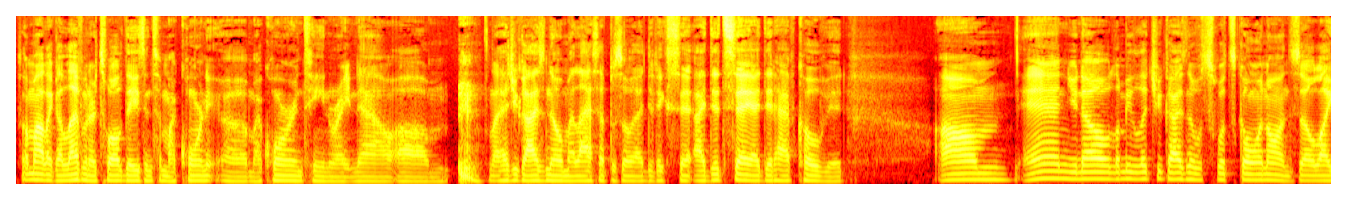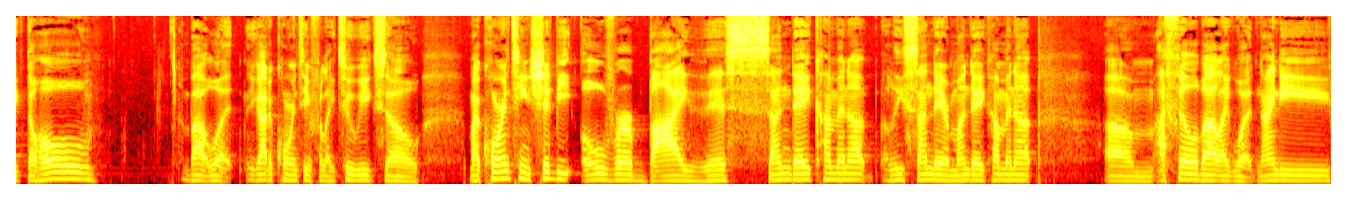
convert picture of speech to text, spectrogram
So I'm about like 11 or 12 days into my quarantine uh, my quarantine right now. Um, as you guys know, my last episode I did accept, I did say I did have COVID. Um, and you know, let me let you guys know what's, what's going on. So like the whole about what you got to quarantine for like two weeks. So my quarantine should be over by this Sunday coming up, at least Sunday or Monday coming up. Um, I feel about like what 90,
